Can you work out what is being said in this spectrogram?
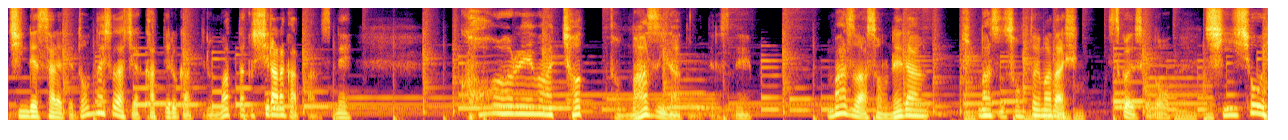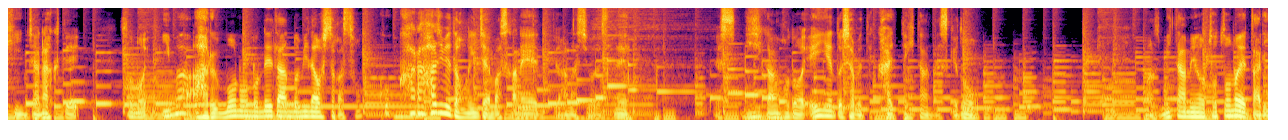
陳列されて、どんな人たちが買ってるかっていうのを全く知らなかったんですね。これはちょっとまずいなと思ってですね。まずはその値段、まず本当にまだしつこいですけど、新商品じゃなくて、その今あるものの値段の見直しとか、そこから始めた方がいいんちゃいますかねっていう話をですね、2時間ほど延々と喋って帰ってきたんですけど、まず見た目を整えたり、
